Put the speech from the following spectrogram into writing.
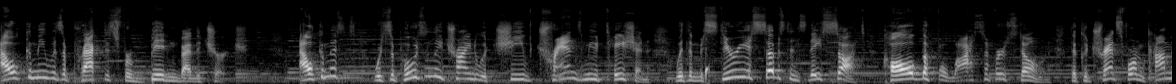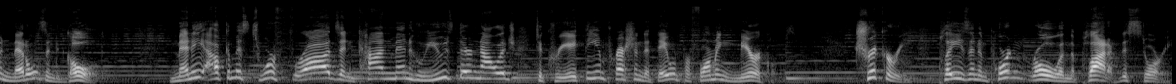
Alchemy was a practice forbidden by the church. Alchemists were supposedly trying to achieve transmutation with a mysterious substance they sought called the Philosopher's Stone that could transform common metals into gold. Many alchemists were frauds and con men who used their knowledge to create the impression that they were performing miracles. Trickery plays an important role in the plot of this story.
